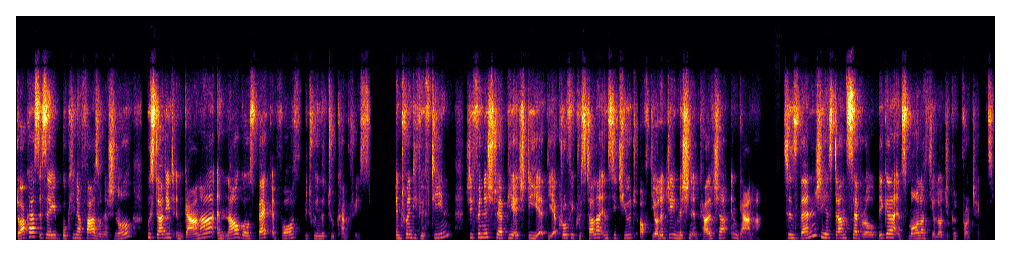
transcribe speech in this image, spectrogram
Dorcas is a Burkina Faso national who studied in Ghana and now goes back and forth between the two countries. In 2015, she finished her PhD at the Akrofi-Christaller Institute of Theology, Mission and Culture in Ghana. Since then, she has done several bigger and smaller theological projects.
